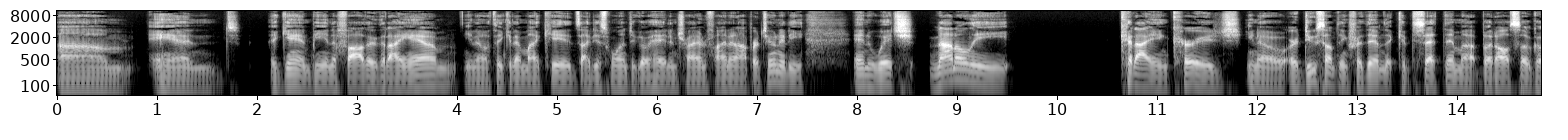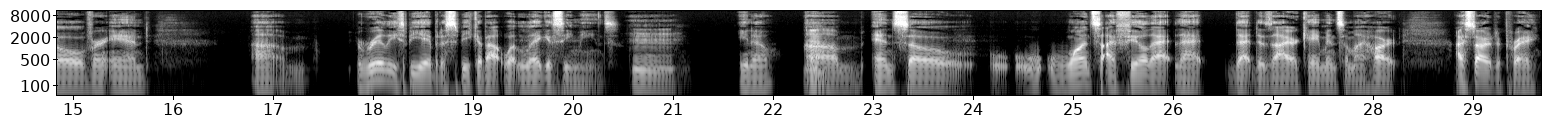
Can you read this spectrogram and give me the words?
Um, and again, being the father that I am, you know, thinking of my kids, I just wanted to go ahead and try and find an opportunity in which not only could I encourage, you know, or do something for them that could set them up, but also go over and, um, really be able to speak about what legacy means. Mm. You know, yeah. um, and so w- once I feel that that that desire came into my heart, I started to pray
